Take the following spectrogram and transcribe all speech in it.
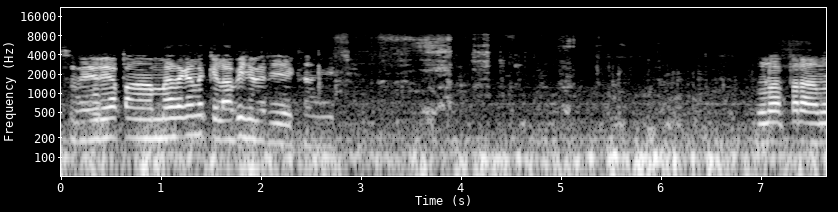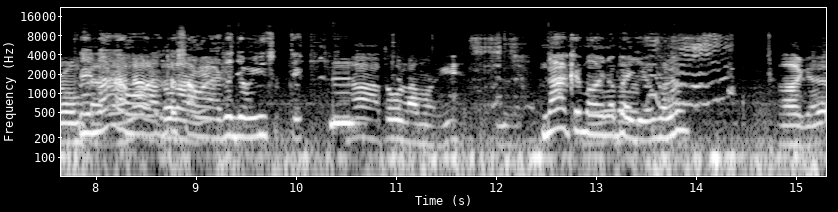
ਸਵੇਰੇ ਆਪਾਂ ਮੈਂ ਤਾਂ ਕਹਿੰਦਾ ਕਿਲਾ ਵੀ ਸਵੇਰੇ ਦੇਖਾਂਗੇ। ਹੁਣ ਆਪਾਂ ਰਾਮ ਰੂਮ ਨਾ ਨਾ ਧੋ ਨਾ ਲਾਂਗੇ। ਤਾਂ ਜਮੀ ਸੁੱਤੇ। ਨਾ ਧੋ ਲਾਵਾਂਗੇ। ਨਾ ਕੇ ਮਾਇ ਨਾ ਪੈ ਜਿਓ ਕੋਲ। ਆ ਗਿਆ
